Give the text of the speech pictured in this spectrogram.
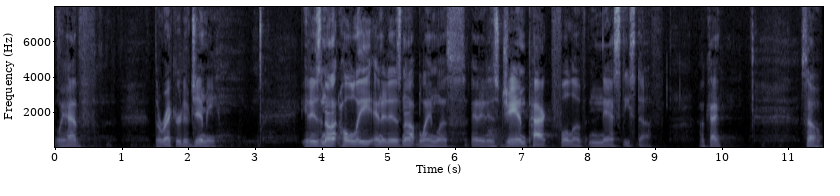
we have the record of Jimmy. It is not holy and it is not blameless, and it is jam packed full of nasty stuff. Okay? So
